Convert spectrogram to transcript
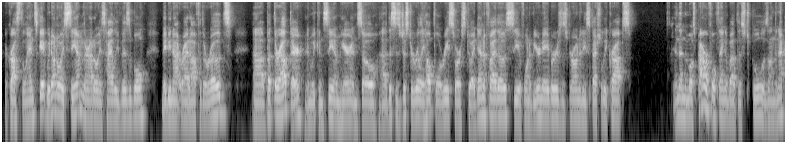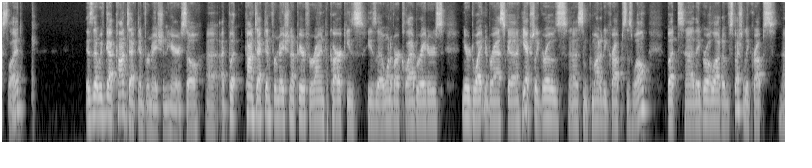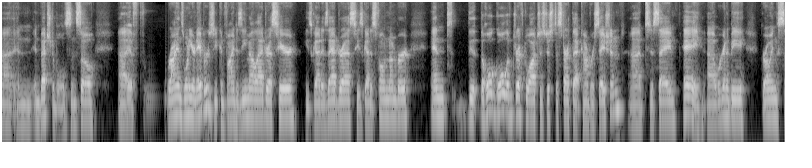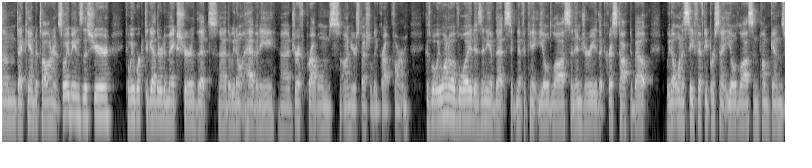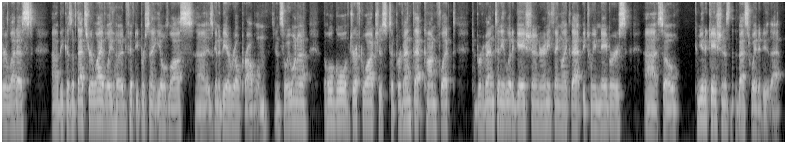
across the landscape. We don't always see them; they're not always highly visible, maybe not right off of the roads, uh, but they're out there, and we can see them here. And so uh, this is just a really helpful resource to identify those, see if one of your neighbors is growing any specialty crops. And then the most powerful thing about this tool is on the next slide is that we've got contact information here. So uh, I put contact information up here for Ryan Pekarek. He's he's uh, one of our collaborators near Dwight, Nebraska. He actually grows uh, some commodity crops as well, but uh, they grow a lot of specialty crops uh, in, in vegetables. And so uh, if Ryan's one of your neighbors, you can find his email address here. He's got his address, he's got his phone number. And the, the whole goal of Drift Watch is just to start that conversation to say, hey, we're going to be growing some dicamba tolerant soybeans this year. Can we work together to make sure that uh, that we don't have any uh, drift problems on your specialty crop farm? Because what we want to avoid is any of that significant yield loss and injury that Chris talked about. We don't want to see 50% yield loss in pumpkins or lettuce. Uh, because if that's your livelihood, 50% yield loss uh, is going to be a real problem. And so we want to, the whole goal of Drift Watch is to prevent that conflict, to prevent any litigation or anything like that between neighbors. Uh, so communication is the best way to do that.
